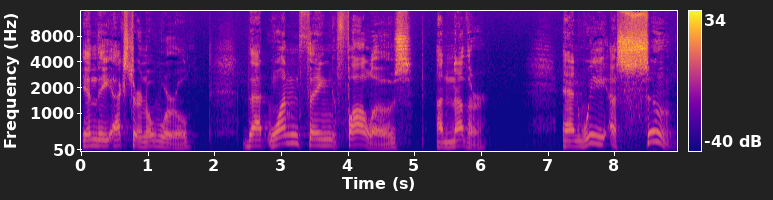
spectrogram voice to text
in the external world, that one thing follows another, and we assume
